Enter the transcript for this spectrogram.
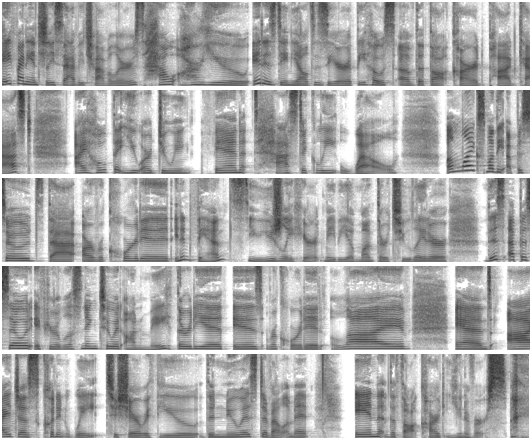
Hey, financially savvy travelers, how are you? It is Danielle Desir, the host of the Thought Card podcast. I hope that you are doing fantastically well. Unlike some of the episodes that are recorded in advance, you usually hear it maybe a month or two later. This episode, if you're listening to it on May 30th, is recorded live. And I just couldn't wait to share with you the newest development in the Thought Card universe.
